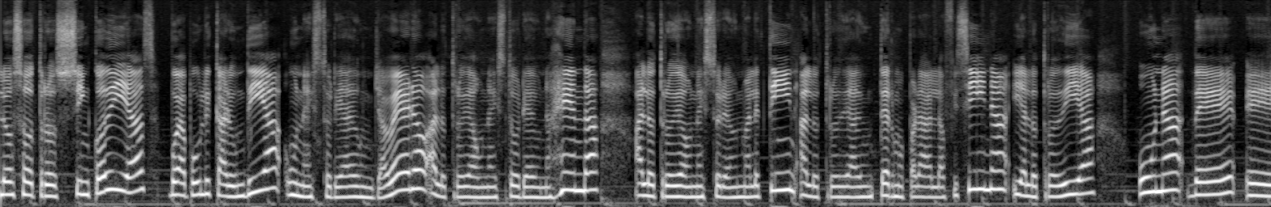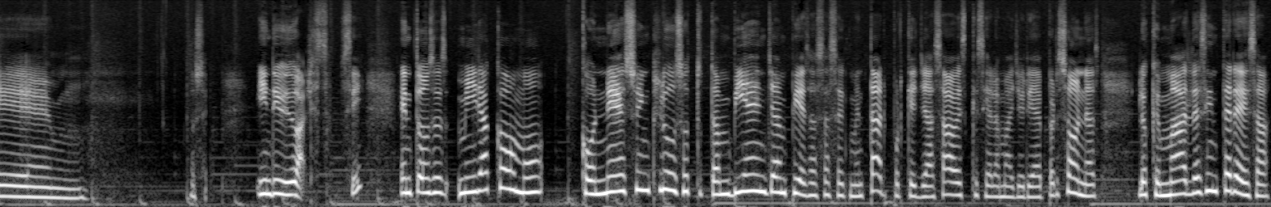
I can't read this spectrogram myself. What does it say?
los otros cinco días voy a publicar un día una historia de un llavero, al otro día una historia de una agenda, al otro día una historia de un maletín, al otro día de un termo para la oficina y al otro día una de, eh, no sé, individuales, ¿sí? Entonces, mira cómo con eso incluso tú también ya empiezas a segmentar, porque ya sabes que si a la mayoría de personas lo que más les interesa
